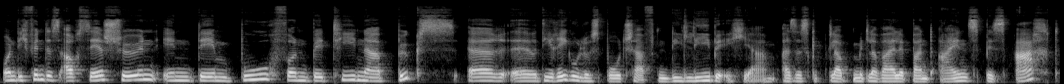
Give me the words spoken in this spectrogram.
Und ich finde es auch sehr schön in dem Buch von Bettina Büchs, äh, äh, die Regulus-Botschaften, die liebe ich ja. Also es gibt, glaube ich, mittlerweile Band 1 bis 8.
